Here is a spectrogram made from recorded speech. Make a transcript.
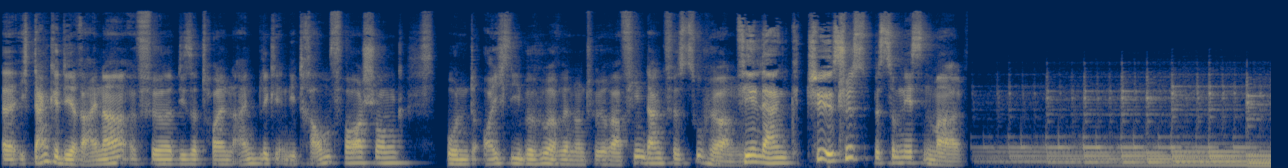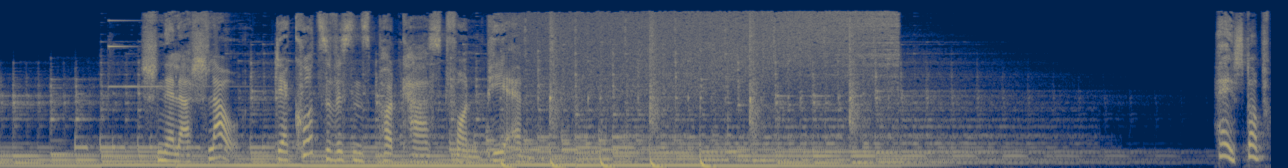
Äh, ich danke dir, Rainer, für diese tollen Einblicke in die Traumforschung und euch, liebe Hörerinnen und Hörer, vielen Dank fürs Zuhören. Vielen Dank. Tschüss. Tschüss, bis zum nächsten Mal. Schneller Schlau, der kurze Wissenspodcast von PM. Hey, stopp!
